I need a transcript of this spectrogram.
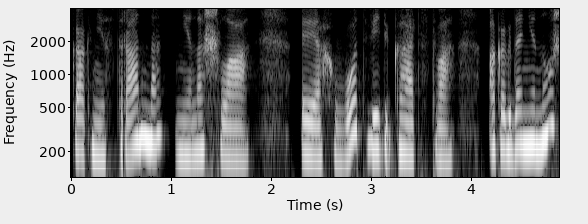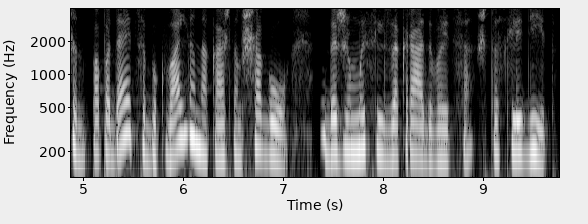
Как ни странно, не нашла. Эх, вот ведь гадство. А когда не нужен, попадается буквально на каждом шагу. Даже мысль закрадывается, что следит.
